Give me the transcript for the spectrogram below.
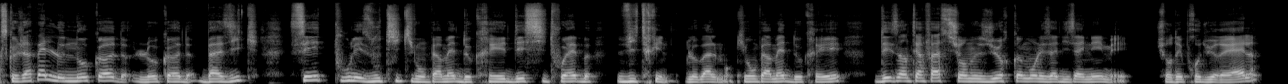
Ce que j'appelle le no-code, low-code basique, c'est tous les outils qui vont permettre de créer des sites web vitrines, globalement, qui vont permettre de créer des interfaces sur mesure comme on les a designés, mais sur des produits réels,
